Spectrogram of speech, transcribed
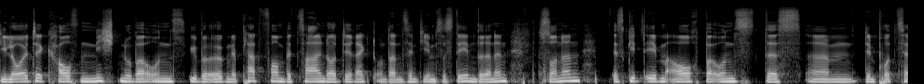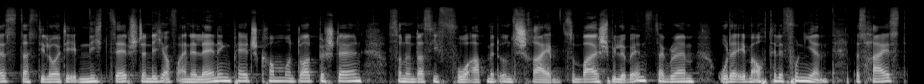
die Leute kaufen nicht nur bei uns über irgendeine Plattform, bezahlen dort direkt und dann sind die im System drinnen, sondern es gibt eben auch bei uns das, ähm, den Prozess, dass die Leute eben nicht selbstständig auf eine Landingpage kommen und dort bestellen, sondern dass sie vorab mit uns schreiben, zum Beispiel über Instagram oder eben auch telefonieren. Das heißt,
